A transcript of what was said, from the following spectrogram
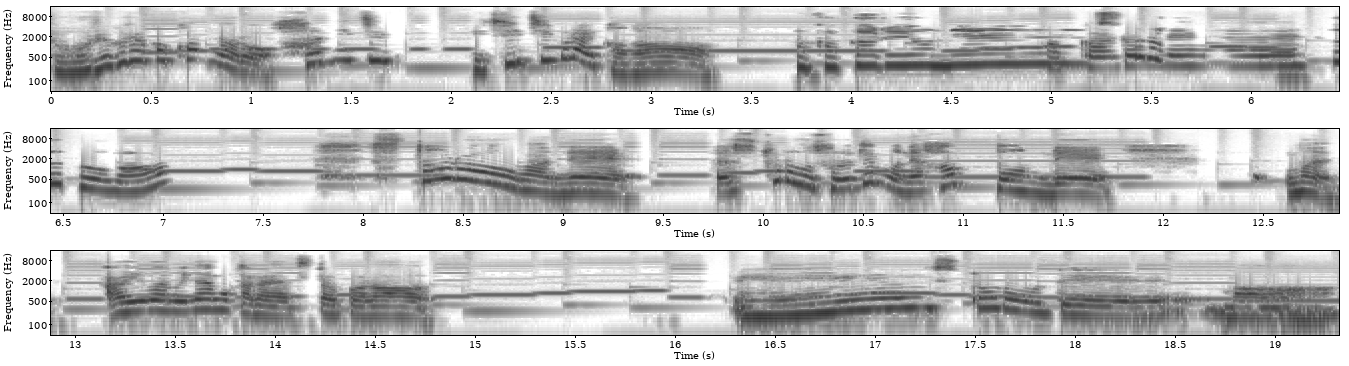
どれぐらいかかるんだろう？半日、一日ぐらいかな？あかかるよね。かかるね。ストローは？ストローはね、ストローそれでもね、8本で、まあ、合間見ながらやってたから、えー、ストローで、まあ、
